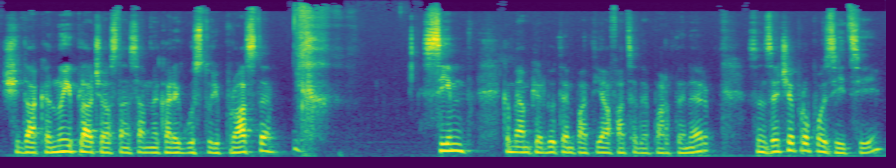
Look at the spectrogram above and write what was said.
și dacă nu îi place asta înseamnă că are gusturi proaste? Simt că mi-am pierdut empatia față de partener. Sunt 10 propoziții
